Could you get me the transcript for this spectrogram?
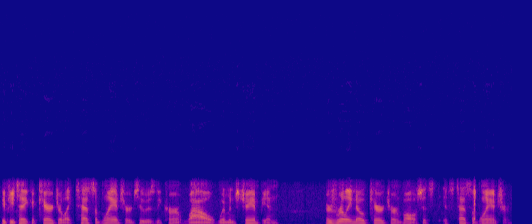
If you take a character like Tessa Blanchard, who is the current WoW Women's Champion, there's really no character involved. It's it's Tessa Blanchard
